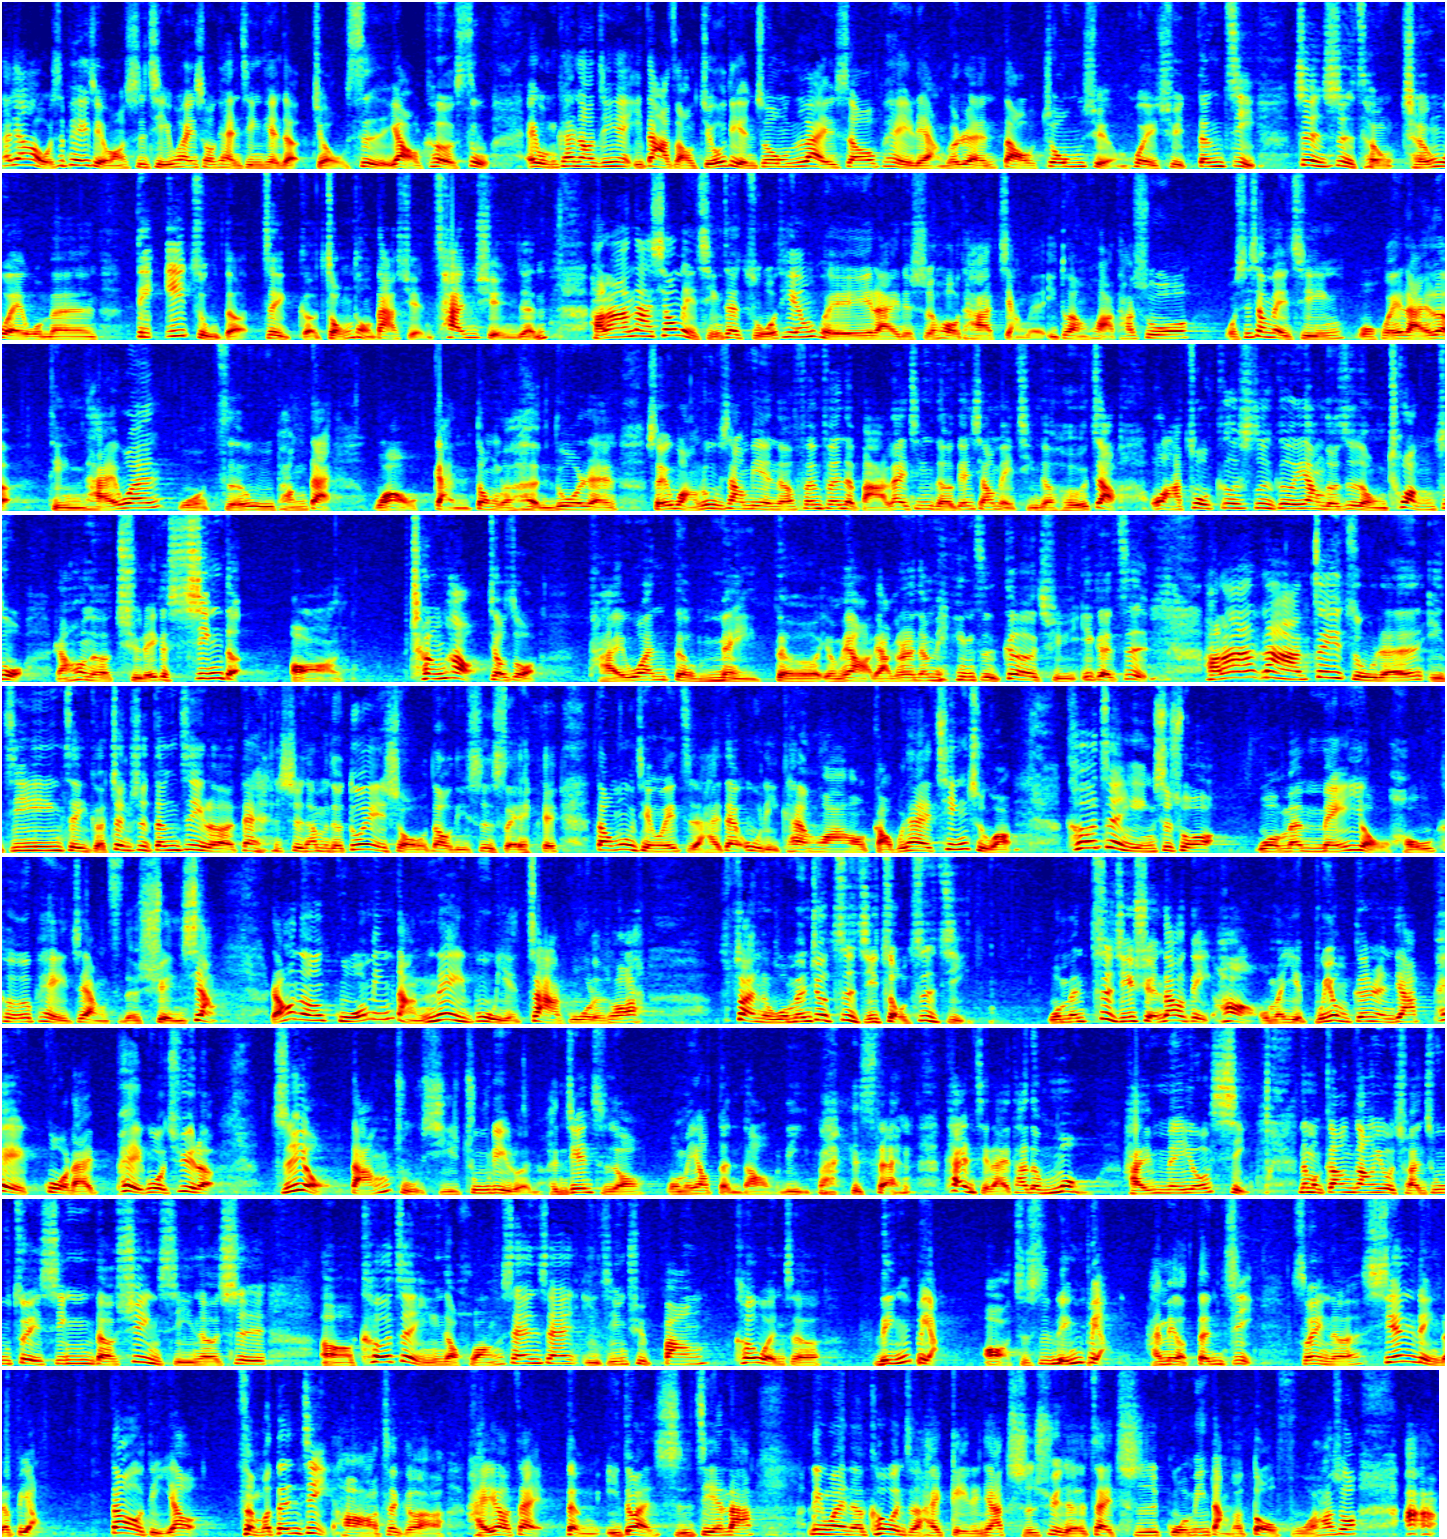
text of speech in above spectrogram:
大家好，我是佩姐王诗琪，欢迎收看今天的九四要客诉。哎，我们看到今天一大早九点钟，赖萧佩两个人到中选会去登记，正式成成为我们第一组的这个总统大选参选人。好啦，那萧美琴在昨天回来的时候，她讲了一段话，她说：“我是萧美琴，我回来了。”挺台湾，我责无旁贷。哇哦，感动了很多人，所以网络上面呢，纷纷的把赖清德跟萧美琴的合照，哇，做各式各样的这种创作，然后呢，取了一个新的啊称号，叫做。台湾的美德有没有？两个人的名字各取一个字。好啦，那这一组人已经这个正式登记了，但是他们的对手到底是谁？到目前为止还在雾里看花哦，搞不太清楚哦。柯震营是说我们没有侯科配这样子的选项，然后呢，国民党内部也炸锅了，说算了，我们就自己走自己。我们自己选到底哈，我们也不用跟人家配过来配过去了。只有党主席朱立伦很坚持哦，我们要等到礼拜三。看起来他的梦还没有醒。那么刚刚又传出最新的讯息呢，是呃柯震营的黄珊珊已经去帮柯文哲领表哦，只是领表还没有登记，所以呢先领了表，到底要？怎么登记？哈，这个还要再等一段时间啦。另外呢，柯文哲还给人家持续的在吃国民党的豆腐。他说啊啊，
